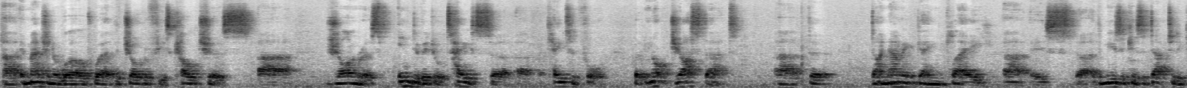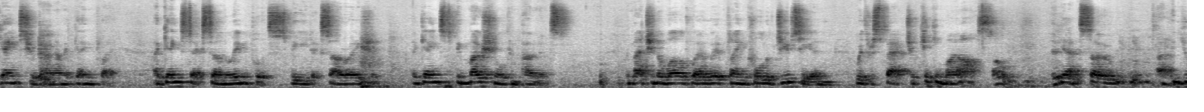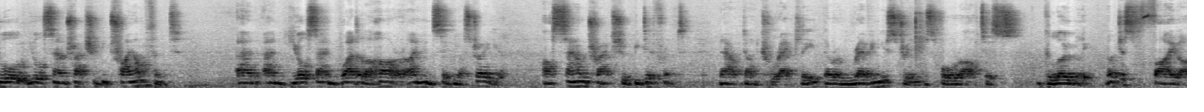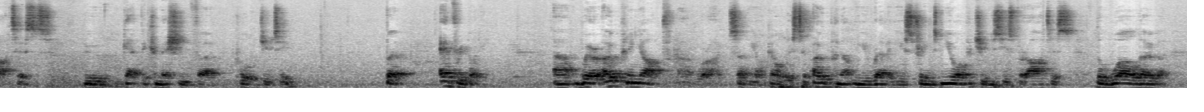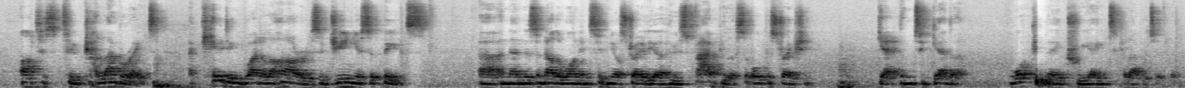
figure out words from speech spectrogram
Uh, imagine a world where the geographies, cultures, uh, genres, individual tastes are, are, catered for, but not just that. Uh, the, dynamic gameplay uh, is uh, the music is adapted against your dynamic gameplay, against external inputs, speed, acceleration, against emotional components. Imagine a world where we're playing Call of Duty and with respect, you're kicking my ass. Oh, yeah. So uh, your your soundtrack should be triumphant, and and you're set in Guadalajara. I'm in Sydney, Australia. Our soundtrack should be different now done correctly, there are revenue streams for artists globally, not just five artists who get the commission for Call of Duty, but everybody. Uh, we're opening up, uh, certainly our goal is to open up new revenue streams, new opportunities for artists the world over. Artists to collaborate. A kid in Guadalajara is a genius at beats uh, and then there's another one in Sydney, Australia, who's fabulous at orchestration. Get them together. What can they create collaboratively?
